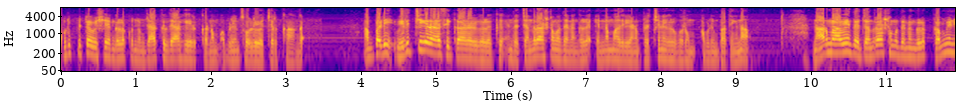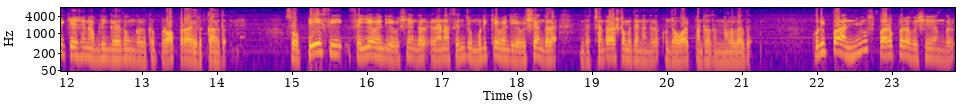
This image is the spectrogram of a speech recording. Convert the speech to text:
குறிப்பிட்ட விஷயங்களில் கொஞ்சம் ஜாக்கிரதையாக இருக்கணும் அப்படின்னு சொல்லி வச்சுருக்காங்க. அப்படி விருச்சிக ராசிக்காரர்களுக்கு இந்த சந்திராஷ்டம தினங்களில் என்ன மாதிரியான பிரச்சனைகள் வரும் அப்படின்னு பார்த்தீங்கன்னா நார்மலாகவே இந்த சந்திராஷ்டம தினங்களில் கம்யூனிகேஷன் அப்படிங்கிறது உங்களுக்கு ப்ராப்பராக இருக்காது. ஸோ பேசி செய்ய வேண்டிய விஷயங்கள் இல்லைன்னா செஞ்சு முடிக்க வேண்டிய விஷயங்களை இந்த சந்திராஷ்டம தினங்களை கொஞ்சம் அவாய்ட் பண்ணுறது நல்லது. குறிப்பாக நியூஸ் பரப்புகிற விஷயங்கள்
